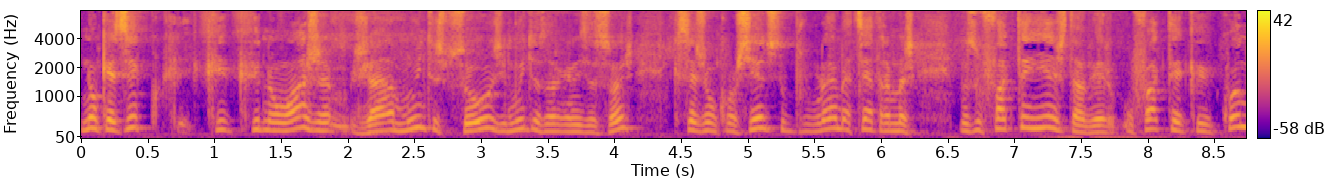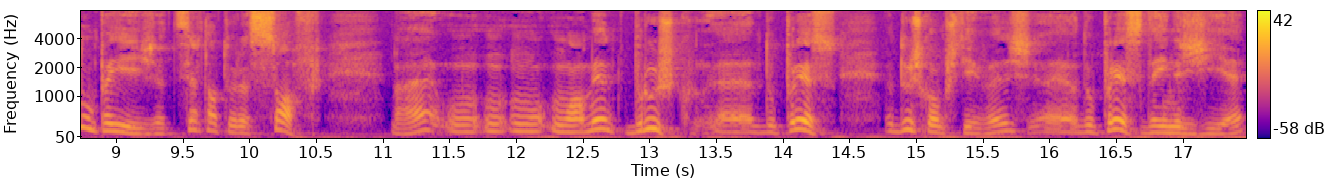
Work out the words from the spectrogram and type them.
Não quer dizer que, que, que, não haja já muitas pessoas e muitas organizações que sejam conscientes do problema, etc. Mas, mas o facto é este, a ver? O facto é que quando um país, a certa altura, sofre é? um, um, um, aumento brusco uh, do preço dos combustíveis, uh, do preço da energia,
